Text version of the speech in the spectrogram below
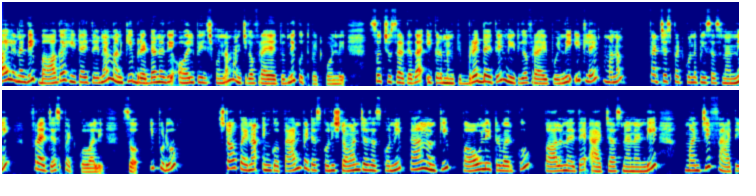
ఆయిల్ అనేది బాగా హీట్ అయితేనే మనకి బ్రెడ్ అనేది ఆయిల్ పీల్చకుండా మంచిగా ఫ్రై అవుతుంది. గుర్తుపెట్టుకోండి. సో చూసారు కదా ఇక్కడ మనకి బ్రెడ్ అయితే నీట్గా ఫ్రై అయిపోయింది. ఇట్లే మనం కట్ చేసి పెట్టుకున్న పీసెస్ అన్నీ ఫ్రై చేసి పెట్టుకోవాలి. సో ఇప్పుడు స్టవ్ పైన ఇంకో ప్యాన్ పెట్టేసుకొని స్టవ్ ఆన్ చేసేసుకొని ప్యాన్లోనికి పావు లీటర్ వరకు పాలను అయితే యాడ్ చేస్తున్నానండి. మంచి ఫ్యాటీ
